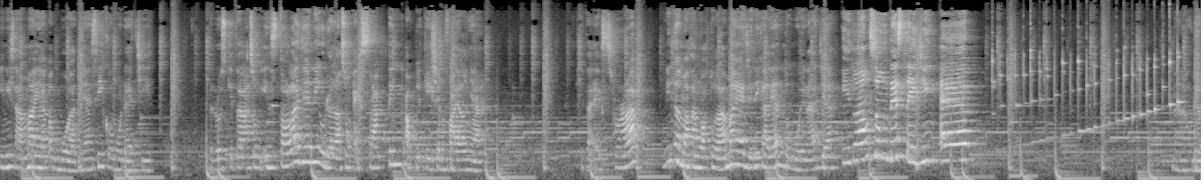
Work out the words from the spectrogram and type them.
Ini sama ya pembuatnya si Komodachi. Terus kita langsung install aja nih, udah langsung extracting application filenya. Kita extract, ini nggak makan waktu lama ya, jadi kalian tungguin aja. Ini langsung deh staging app. Nah, udah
